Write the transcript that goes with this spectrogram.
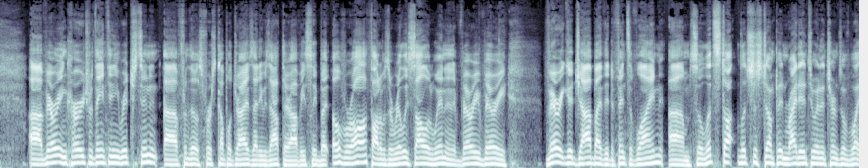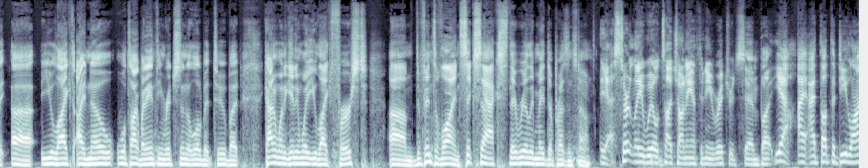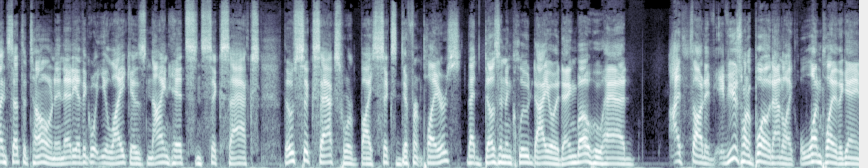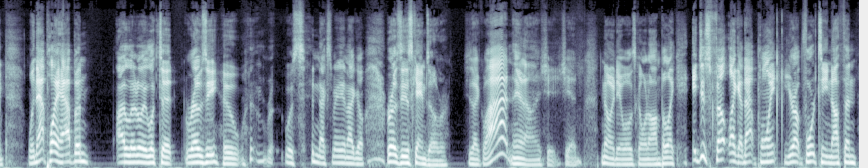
Uh, very encouraged with Anthony Richardson uh, for those first couple drives that he was out there, obviously, but overall, I thought it was a really solid win and a very very very good job by the defensive line. Um, so let's start. Let's just jump in right into it in terms of what uh, you liked. I know we'll talk about Anthony Richardson a little bit too, but kind of want to get in what you liked first. Um, defensive line, six sacks. They really made their presence known. Yeah, certainly we'll touch on Anthony Richardson, but yeah, I, I thought the D line set the tone. And Eddie, I think what you like is nine hits and six sacks. Those six sacks were by six different players. That doesn't include Dayo Odeyingbo, who had. I thought if, if you just want to boil it down to like one play of the game, when that play happened, I literally looked at Rosie, who was sitting next to me, and I go, Rosie, this game's over. She's like, what? You know, she she had no idea what was going on. But like it just felt like at that point, you're up 14 nothing,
